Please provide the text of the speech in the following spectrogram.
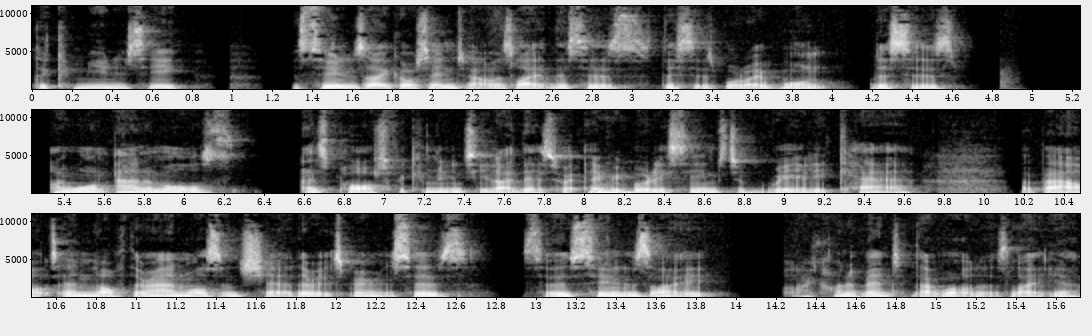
the community. As soon as I got into it, I was like, this is this is what I want. This is I want animals as part of a community like this where mm. everybody mm. seems to really care about and love their animals and share their experiences. So as soon as I I kind of entered that world. I was like, yeah,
